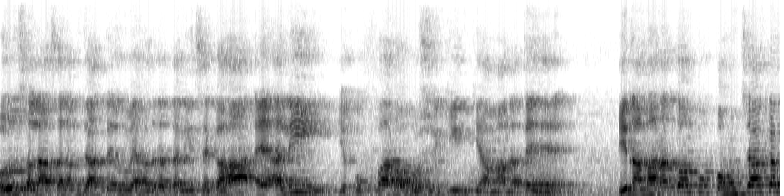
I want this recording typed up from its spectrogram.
हजूर वसल्लम जाते हुए हज़रत अली से कहा, ए अली, ये कुफ़ार और मुशरकिन की अमानतें हैं। इन अमानतों को पहुँचा कर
